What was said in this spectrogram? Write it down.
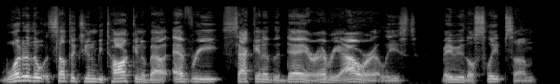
what are the Celtics going to be talking about every second of the day or every hour at least? Maybe they'll sleep some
